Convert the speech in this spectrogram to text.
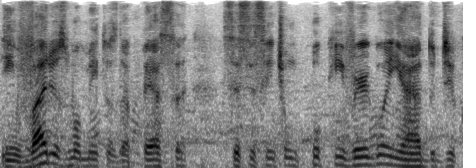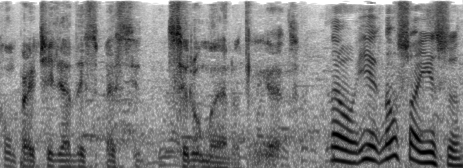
em vários momentos da peça, você se sente um pouco envergonhado de compartilhar da espécie de ser humano, tá ligado? Não, e não só isso,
